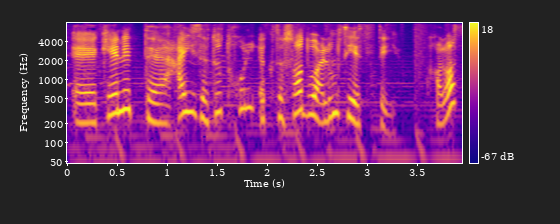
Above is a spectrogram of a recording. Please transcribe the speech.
آه، كانت آه، عايزة تدخل اقتصاد وعلوم سياسية. خلاص.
